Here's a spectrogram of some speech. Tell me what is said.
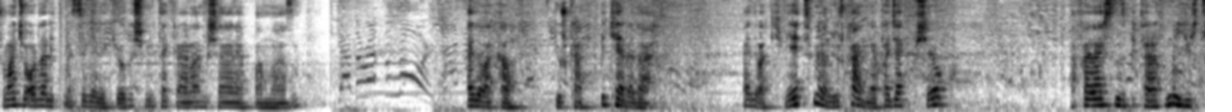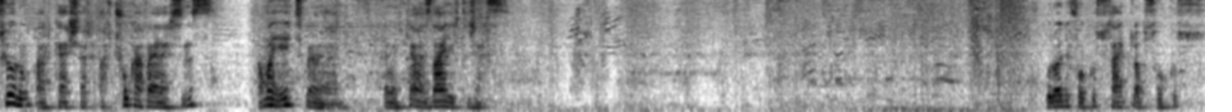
Şu maç orada bitmesi gerekiyordu. Şimdi tekrardan bir şeyler yapmam lazım. Hadi bakalım. Gürkan bir kere daha. Hadi bakayım. Yetmiyor Gürkan yapacak bir şey yok. Affedersiniz bir tarafımı yırtıyorum arkadaşlar. Çok affedersiniz. Ama yetmiyor yani. Demek ki az daha yırtacağız. Brody fokus, Cyclops fokus.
